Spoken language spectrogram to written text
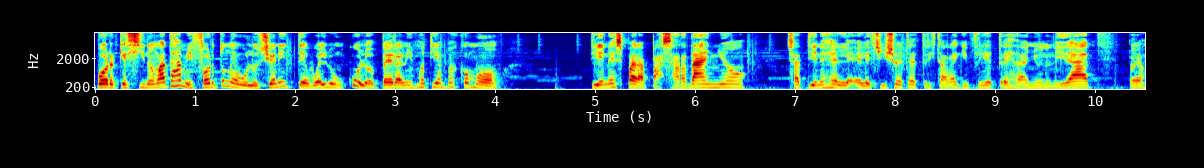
porque si no matas a mi Fortune evoluciona y te vuelve un culo. Pero al mismo tiempo es como. Tienes para pasar daño. O sea, tienes el, hechizo de este Tristana que inflige 3 daño en unidad. Puedes,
